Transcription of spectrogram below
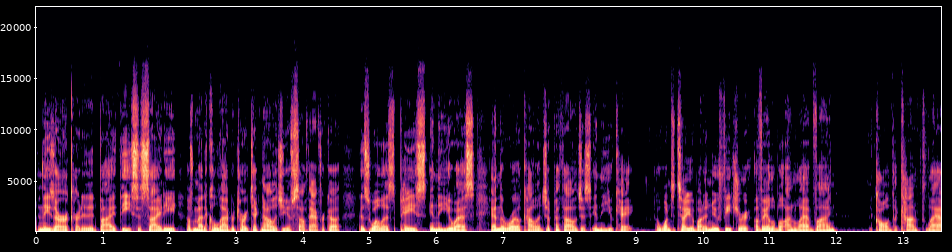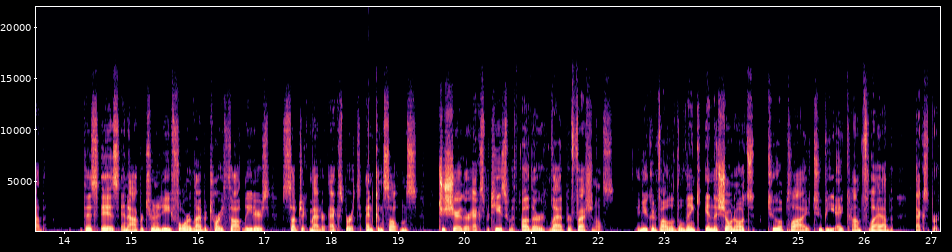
And these are accredited by the Society of Medical Laboratory Technology of South Africa, as well as PACE in the US and the Royal College of Pathologists in the UK. I want to tell you about a new feature available on LabVine called the ConfLab. This is an opportunity for laboratory thought leaders, subject matter experts, and consultants to share their expertise with other lab professionals. And you can follow the link in the show notes to apply to be a ConfLab expert.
